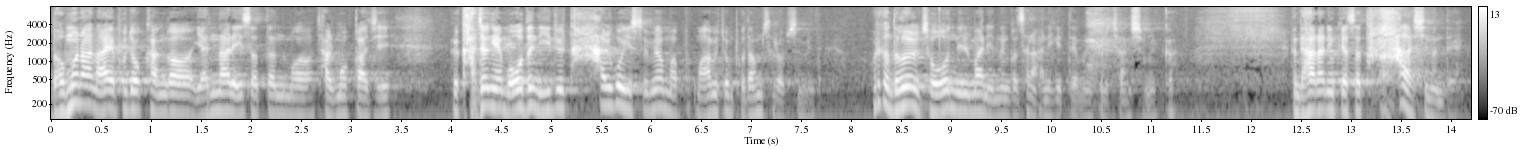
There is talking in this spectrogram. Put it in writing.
너무나 나의 부족한 거 옛날에 있었던 뭐 잘못까지 그 가정의 모든 일을 다 알고 있으면 막 마음이 좀 부담스럽습니다. 우리가 늘 좋은 일만 있는 것은 아니기 때문에 그렇지 않습니까? 근데 하나님께서 다 아시는데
